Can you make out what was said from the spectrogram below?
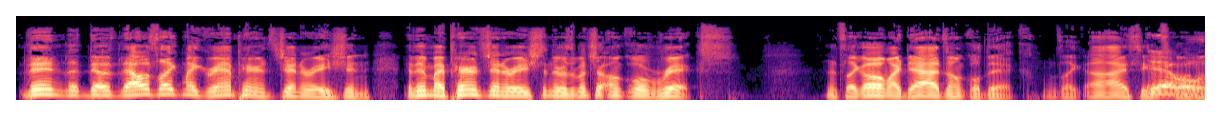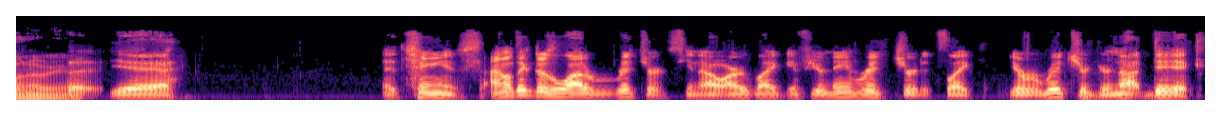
Then th- th- that was like my grandparents' generation, and then my parents' generation. There was a bunch of Uncle Ricks, and it's like, oh, my dad's Uncle Dick. It's like, ah, I see what's going well, on over here. the, yeah, it changed. I don't think there's a lot of Richards. You know, or like if you're named Richard, it's like you're Richard, you're not Dick.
